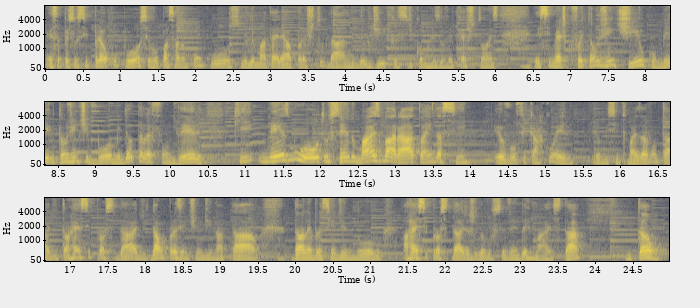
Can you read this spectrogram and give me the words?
Essa pessoa se preocupou se eu vou passar no concurso, me deu material para estudar, me deu dicas de como resolver questões. Esse médico foi tão gentil comigo, tão gente boa, me deu o telefone dele, que mesmo o outro sendo mais barato, ainda assim eu vou ficar com ele. Eu me sinto mais à vontade. Então, a reciprocidade, dá um presentinho de Natal, dá uma lembrancinha de novo. A reciprocidade ajuda você a vender mais, tá? Então,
